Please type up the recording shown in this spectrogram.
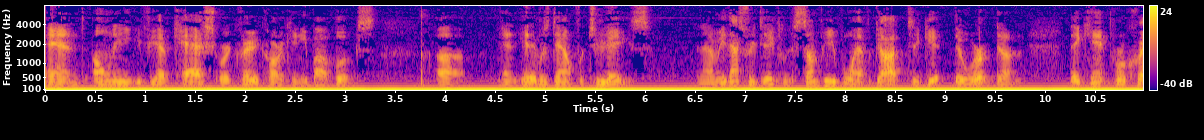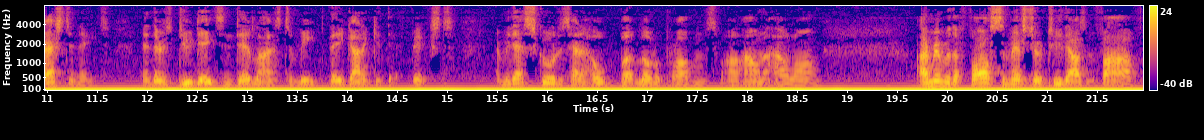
And only if you have cash or a credit card can you buy books. Uh, and it was down for two days. And I mean, that's ridiculous. Some people have got to get their work done. They can't procrastinate. And there's due dates and deadlines to meet. They got to get that fixed. I mean, that school just had a whole buttload of problems. I don't know how long. I remember the fall semester of 2005.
